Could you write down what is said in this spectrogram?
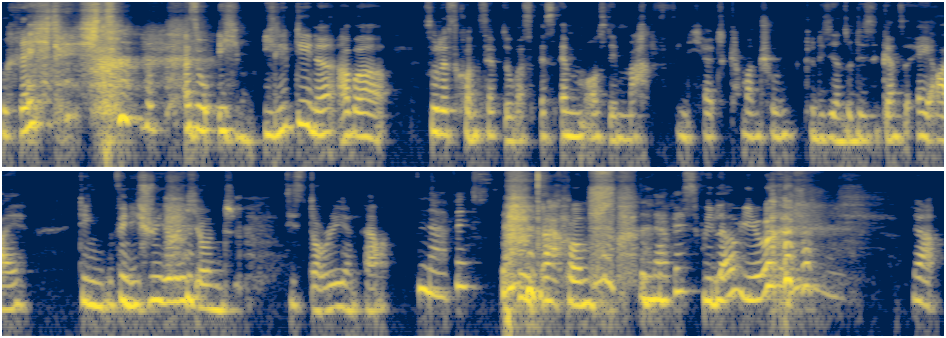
berechtigt. also ich, ich liebe die, ne? Aber so das Konzept, so was SM aus dem macht, finde ich halt, kann man schon kritisieren. So diese ganze AI-Ding finde ich schwierig und die Story und ja. Navis. Ach komm. Navis, we love you. ja.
